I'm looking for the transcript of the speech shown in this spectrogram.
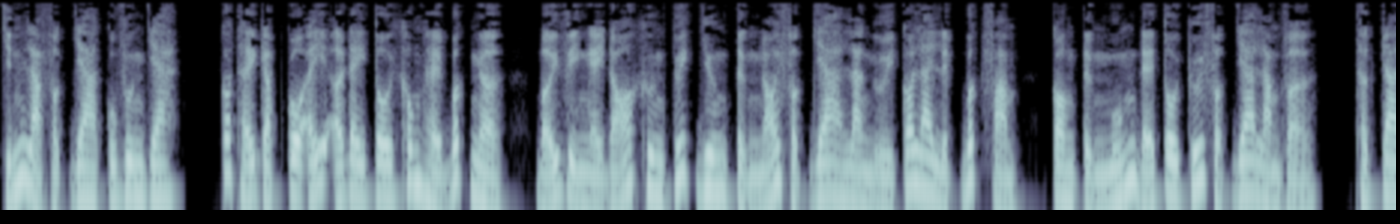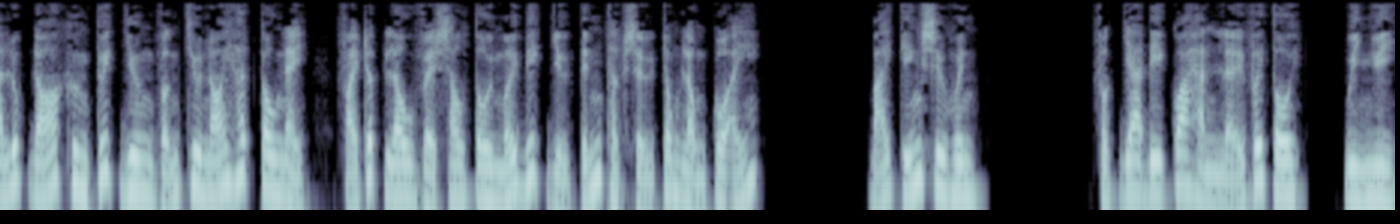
chính là Phật gia của vương gia. Có thể gặp cô ấy ở đây tôi không hề bất ngờ, bởi vì ngày đó Khương Tuyết Dương từng nói Phật gia là người có lai lịch bất phàm, còn từng muốn để tôi cưới Phật gia làm vợ. Thật ra lúc đó Khương Tuyết Dương vẫn chưa nói hết câu này, phải rất lâu về sau tôi mới biết dự tính thật sự trong lòng cô ấy. Bái kiến sư huynh. Phật gia đi qua hành lễ với tôi, Uy Nhuy,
